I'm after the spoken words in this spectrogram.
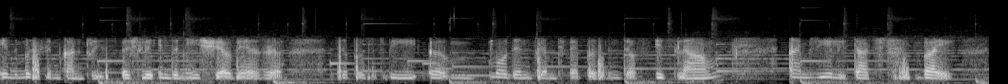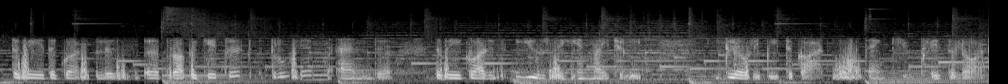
in the Muslim countries, especially Indonesia, where uh, supposed to be um, more than 75% of Islam. I'm really touched by the way the gospel is uh, propagated through him and uh, the way God is using him mightily. Glory be to God. Thank you. Praise the Lord.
